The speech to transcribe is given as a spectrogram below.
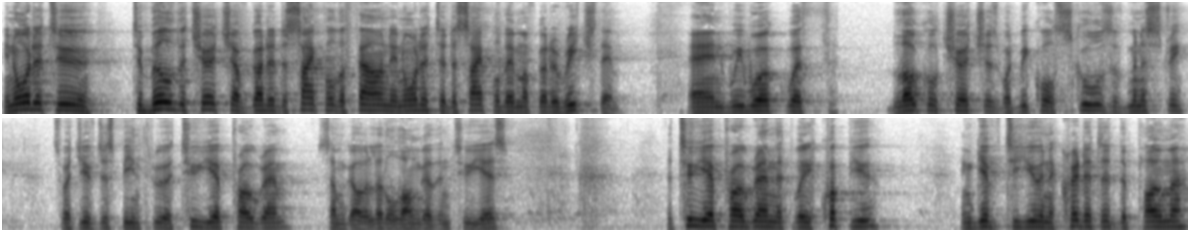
In order to, to build the church, I've got to disciple the found. In order to disciple them, I've got to reach them. And we work with local churches, what we call schools of ministry. It's what you've just been through a two year program. Some go a little longer than two years. The two year program that will equip you and give to you an accredited diploma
